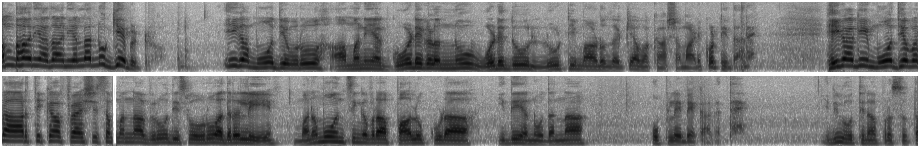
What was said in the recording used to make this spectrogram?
ಅಂಬಾನಿ, ಅದಾನಿ ಎಲ್ಲ ನುಗ್ಗೇ ಬಿಟ್ರು ಈಗ ಮೋದಿಯವರು ಆ ಮನೆಯ ಗೋಡೆಗಳನ್ನು ಒಡೆದು ಲೂಟಿ ಮಾಡೋದಕ್ಕೆ ಅವಕಾಶ ಮಾಡಿಕೊಟ್ಟಿದ್ದಾರೆ. ಹೀಗಾಗಿ ಮೋದಿಯವರ ಆರ್ಥಿಕ ಫ್ಯಾಷಿಸಮ್ ಅನ್ನ ವಿರೋಧಿಸುವವರು ಅದರಲ್ಲಿ ಮನಮೋಹನ್ ಸಿಂಗ್ ಅವರ ಪಾಲು ಕೂಡ ಇದೆ ಅನ್ನೋದನ್ನು ಒಪ್ಪಲೇಬೇಕಾಗತ್ತೆ ಇದು ಇವತ್ತಿನ ಪ್ರಸ್ತುತ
